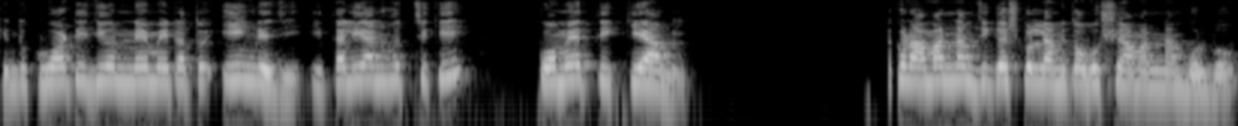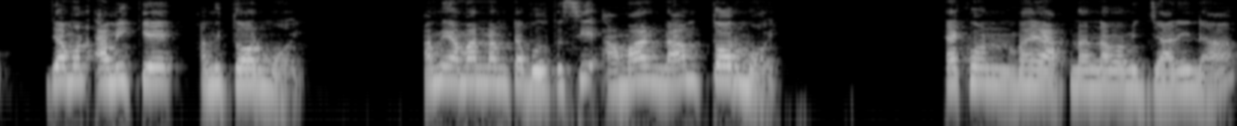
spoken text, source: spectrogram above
কিন্তু হোয়াট ইজ ইউর নেম এটা তো ইংরেজি। ইতালিয়ান হচ্ছে কি? কোমেতি কিয়ামি এখন আমার নাম জিজ্ঞেস করলে আমি তো অবশ্যই আমার নাম বলব। যেমন আমি কে? আমি তর্ময় আমি আমার নামটা বলতেছি, আমার নাম তর্ময় এখন ভাই আপনার নাম আমি জানি না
